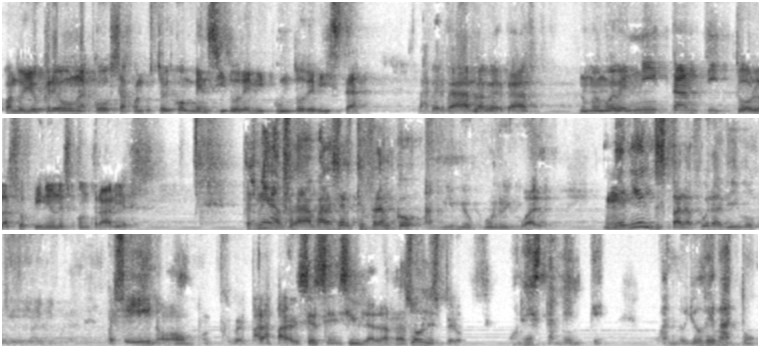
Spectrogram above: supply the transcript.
Cuando yo creo una cosa, cuando estoy convencido de mi punto de vista, la verdad, la verdad, no me mueve ni tantito las opiniones contrarias. Pues mira, para serte franco, a mí me ocurre igual. De mm. dientes para afuera digo que, pues sí, no, para parecer sensible a las razones, pero honestamente, cuando yo debato,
